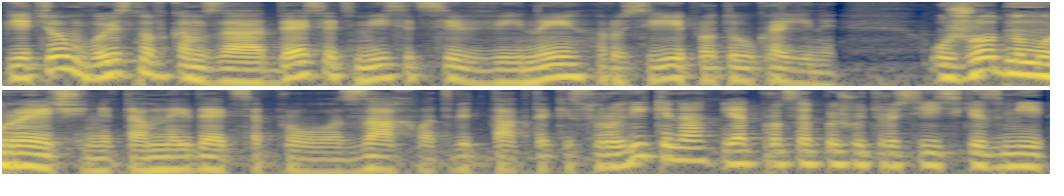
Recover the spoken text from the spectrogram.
п'ятьом висновкам за 10 місяців війни Росії проти України. У жодному реченні там не йдеться про захват від тактики Суровікіна, як про це пишуть російські змі.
